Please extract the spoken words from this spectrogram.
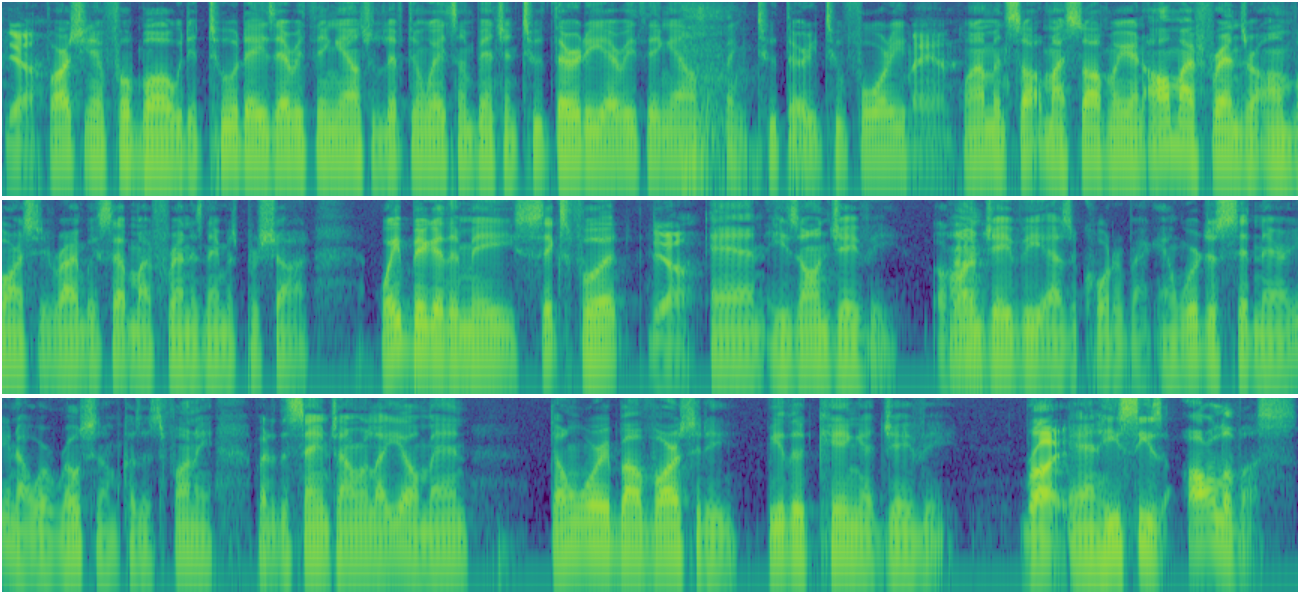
yeah, varsity in football we did two days everything else we lifting weights on bench and 230 everything else I think 230 240 man. when I'm in so- my sophomore year and all my friends are on varsity right except my friend his name is Prashad way bigger than me six foot Yeah, and he's on JV. Okay. On JV as a quarterback, and we're just sitting there, you know, we're roasting him because it's funny, but at the same time, we're like, "Yo, man, don't worry about varsity. Be the king at JV." Right. and he sees all of us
